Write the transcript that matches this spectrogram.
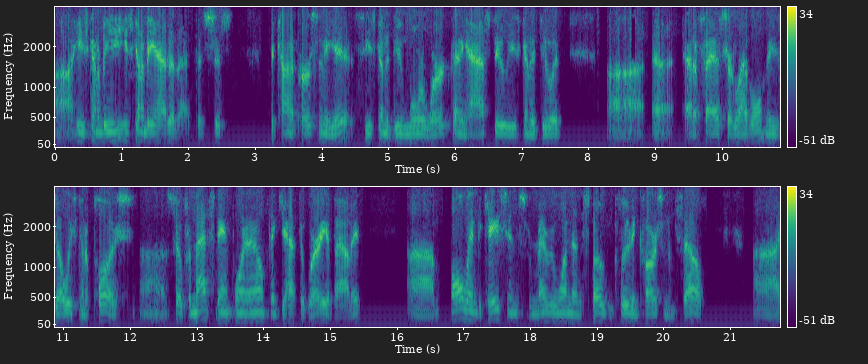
Uh, he's going to be he's going to be ahead of that. That's just the kind of person he is. He's going to do more work than he has to. He's going to do it uh, uh, at a faster level, and he's always going to push. Uh, so from that standpoint, I don't think you have to worry about it um, all indications from everyone that spoke, including Carson himself, uh,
